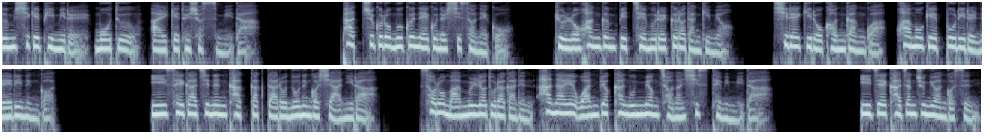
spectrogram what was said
음식의 비밀을 모두 알게 되셨습니다. 팥죽으로 묵은 애군을 씻어내고 귤로 황금빛 재물을 끌어당기며 시래기로 건강과 화목의 뿌리를 내리는 것. 이 세 가지는 각각 따로 노는 것이 아니라 서로 맞물려 돌아가는 하나의 완벽한 운명 전환 시스템입니다. 이제 가장 중요한 것은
